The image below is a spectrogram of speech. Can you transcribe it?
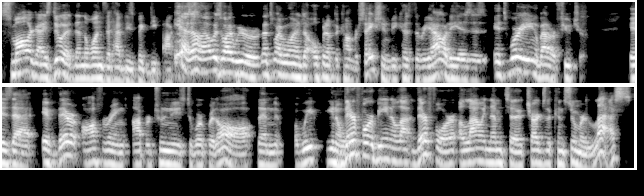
smaller guys do it than the ones that have these big deep pockets? Yeah, no, that was why we were. That's why we wanted to open up the conversation because the reality is, is it's worrying about our future. Is that if they're offering opportunities to work with all, then we, you know, therefore being allowed, therefore allowing them to charge the consumer less.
